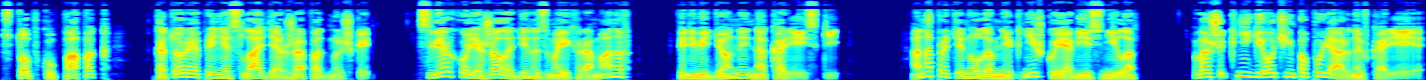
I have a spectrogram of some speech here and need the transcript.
стопку папок, которые принесла, держа под мышкой. Сверху лежал один из моих романов, переведенный на корейский. Она протянула мне книжку и объяснила, Ваши книги очень популярны в Корее.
